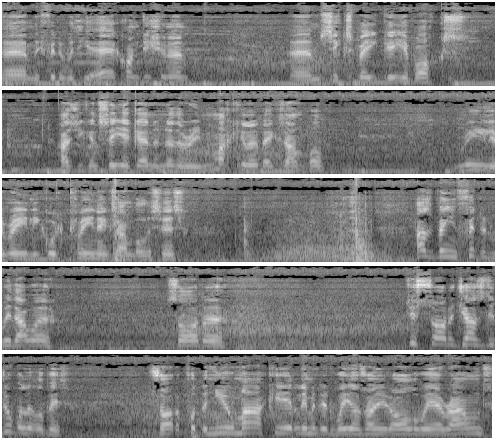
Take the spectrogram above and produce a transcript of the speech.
Um, they fit it with your air conditioning, um, six speed gearbox. As you can see again, another immaculate example. Really, really good clean example this is. Has been fitted with our sort of, just sort of jazzed it up a little bit. Sort of put the new Mark 8 limited wheels on it all the way around.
